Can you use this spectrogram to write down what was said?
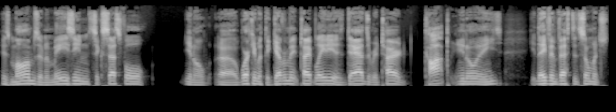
His mom's an amazing, successful, you know, uh, working with the government type lady. His dad's a retired cop, you know, and he's they've invested so much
